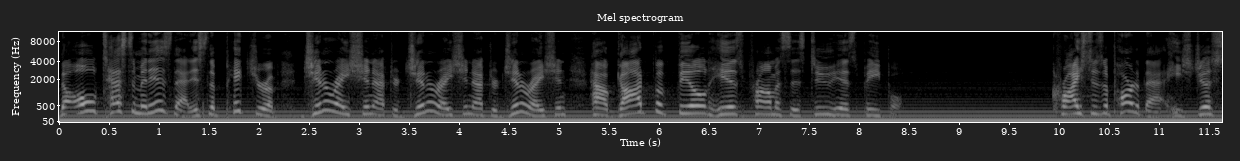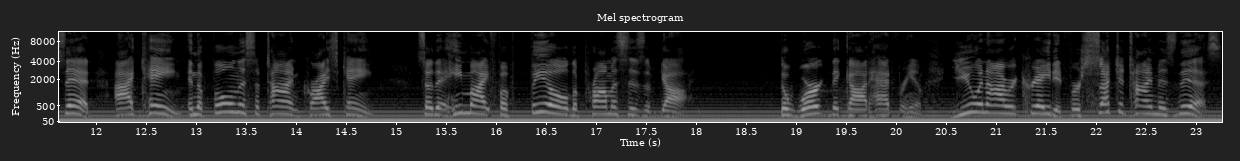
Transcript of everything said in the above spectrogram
The Old Testament is that. It's the picture of generation after generation after generation how God fulfilled his promises to his people. Christ is a part of that. He's just said, I came. In the fullness of time, Christ came so that he might fulfill the promises of God, the work that God had for him. You and I were created for such a time as this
